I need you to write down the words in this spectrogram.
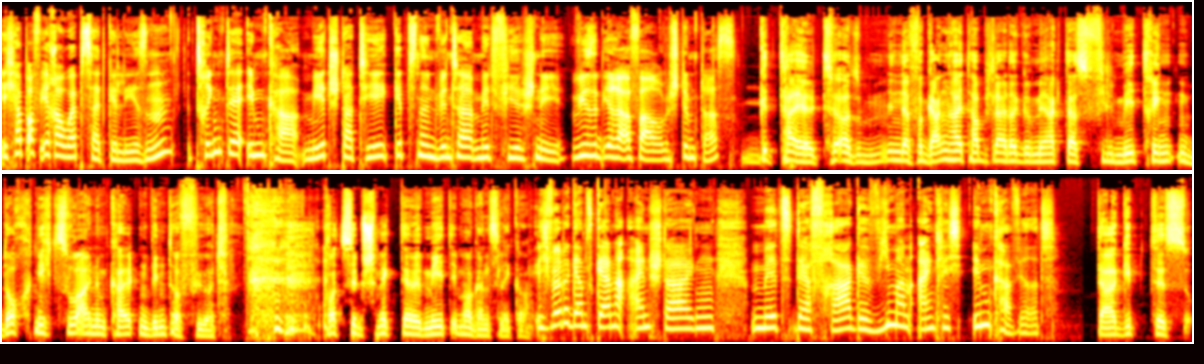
Ich habe auf Ihrer Website gelesen, trinkt der Imker Met statt Tee, gibt's einen Winter mit viel Schnee. Wie sind Ihre Erfahrungen? Stimmt das? Geteilt. Also in der Vergangenheit habe ich leider gemerkt, dass viel Met trinken doch nicht zu einem kalten Winter führt. Trotzdem schmeckt der Met immer ganz lecker. Ich würde ganz gerne einsteigen mit der Frage, wie man eigentlich Imker wird. Da gibt es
